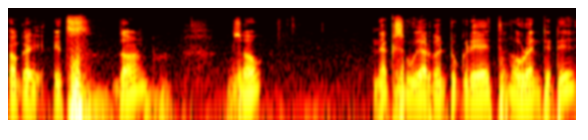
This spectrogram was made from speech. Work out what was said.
Okay, it's done. So, next we are going to create our entity.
